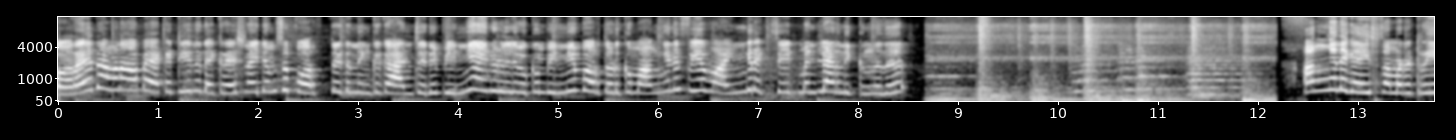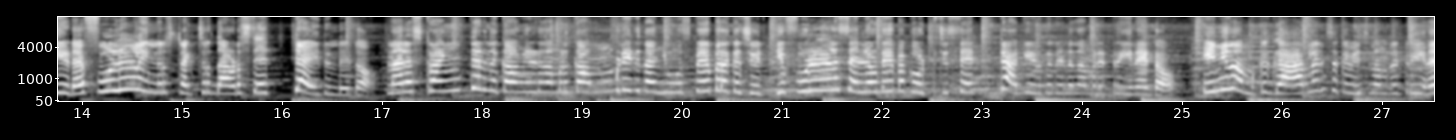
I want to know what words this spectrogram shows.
കുറെ തവണ ആ പാക്കറ്റിൽ നിന്ന് ഡെക്കറേഷൻ ഐറ്റംസ് പുറത്തിട്ട് നിങ്ങൾക്ക് കാണിച്ചു തരും. പിന്നെ അതിന്റെ ഉള്ളിൽ വെക്കും പിന്നെയും പുറത്തെടുക്കും അങ്ങനെ ഫീ ഭയങ്കര എക്സൈറ്റ്മെന്റിലാണ് നിൽക്കുന്നത്. നമ്മുടെ ട്രീയുടെ ഫുൾ ഇന്നർ സ്ട്രക്ചർ അവിടെ സെറ്റ് ആയിട്ടുണ്ട് കേട്ടോ നല്ല സ്ട്രെങ്ത് നിൽക്കാൻ വേണ്ടി നമ്മൾ കംപ്ലീറ്റ് ഇതാ ന്യൂസ് പേപ്പർ ഒക്കെ ചുറ്റി ഫുൾ സെല്ലോ ടൈപ്പ് ഒക്കെ ഒട്ടിച്ച് സെറ്റ് ആക്കി എടുത്തിട്ടുണ്ട് നമ്മുടെ ട്രീനെ കേട്ടോ ഇനി നമുക്ക് ഗാർലൻസ് ഒക്കെ വെച്ച് നമ്മുടെ ട്രീനെ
